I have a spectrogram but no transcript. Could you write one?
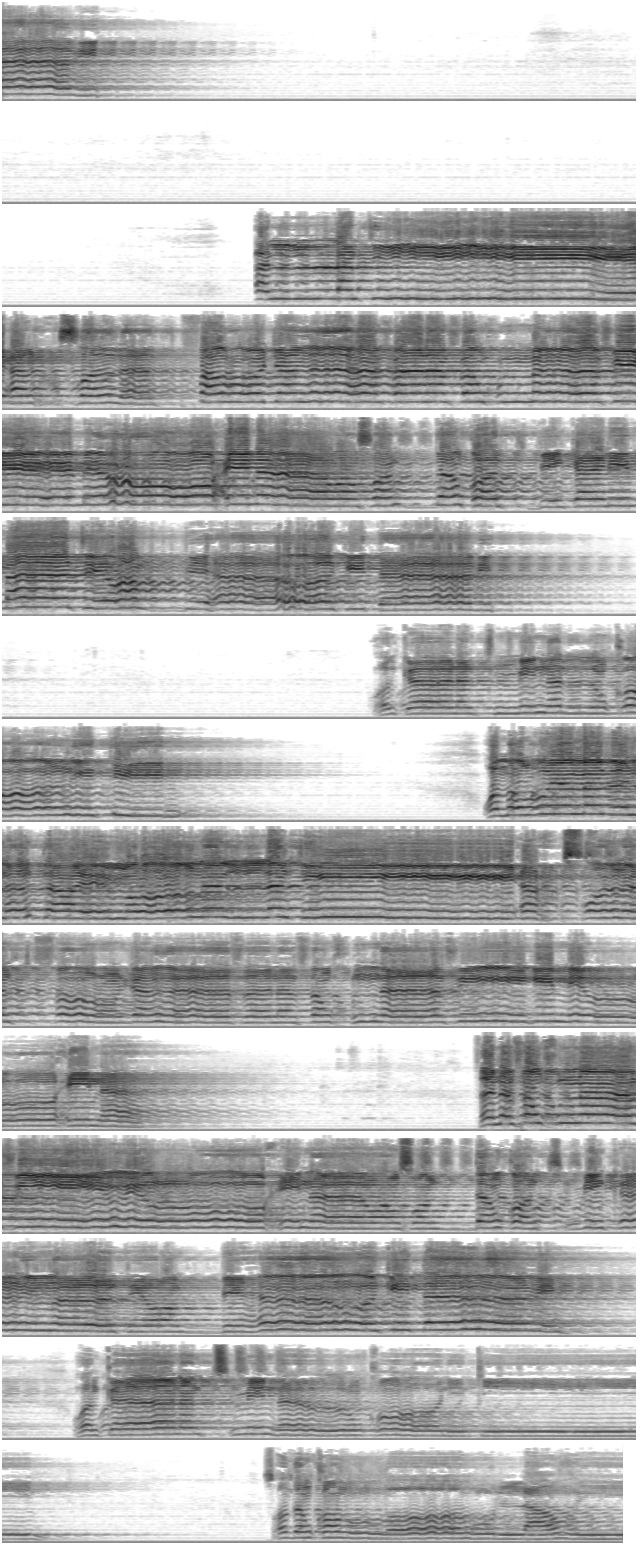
التي فرجها فنفخنا من روحنا وصدقت بكلمات وكانت من القانتين. ومريم ابنة عمران فنفخنا فيه من روحنا وصدقت بكلمات ربها وكتابه وكانت من صدق الله العظيم.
